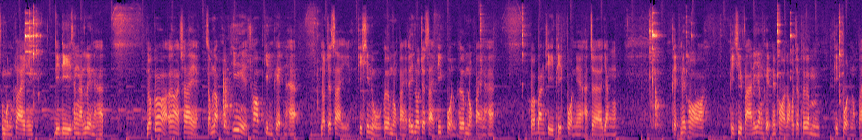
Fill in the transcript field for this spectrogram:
สมุนไพรดีๆ ทั้งนั้นเลยนะฮะแล้วก็เออใช่สำหรับคนที่ชอบกินเผ็ดนะฮะเราจะใส่พริกขี้หนูเพิ่มลงไปเอ้ยเราจะใส่พริกป่นเพิ่มลงไปนะฮะเพราะบางทีพริกป่นเนี่ยอาจจะยังเผ็ดไม่พอ พริกชี้ฟ้านี่ยังเผ็ดไม่พอเราก็จะเพิ่มพริกป่นลงไป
